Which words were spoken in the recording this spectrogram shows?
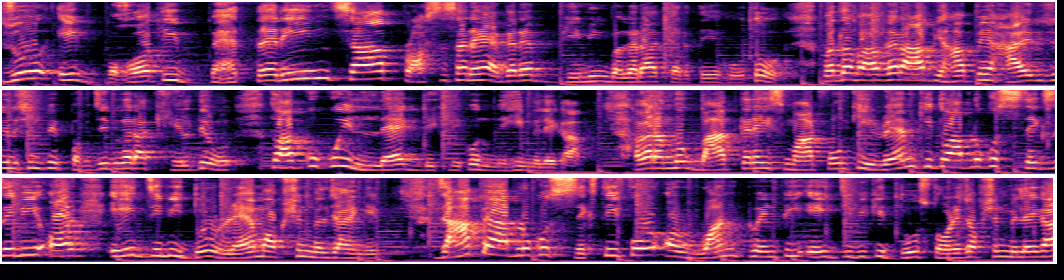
जो एक बहुत ही बेहतरीन सा प्रोसेसर है, अगर आप गेमिंग वगैरह करते हो तो। मतलब अगर आप यहाँ पे हाई रिजोल्यूशन पे पबजी वगैरह खेलते हो तो आपको कोई लैग दिखने को नहीं मिलेगा। अगर हम लोग बात करें स्मार्टफ़ोन की रैम की तो आप लोग को सिक्स जीबी और एट जीबी दो रैम ऑप्शन मिल जाएँगे, जहाँ पे आप लोग को 64 और 128 जीबी की दो स्टोरेज ऑप्शन मिलेगा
